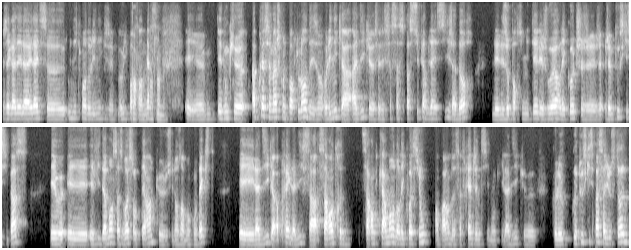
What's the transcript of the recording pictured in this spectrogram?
j'ai regardé les highlights euh, uniquement. J'ai- Oui, Por- Portland, merci. Portland. Et, euh, et donc, après ce match contre Portland, ils ont, Olynyk a, a dit que ça se passe super bien ici. J'adore les, les opportunités, les joueurs, les coachs. j'ai- j'ai- J'aime tout ce qui s'y passe. Et, euh, et évidemment, ça se voit sur le terrain que je suis dans un bon contexte. Et il a dit qu'après, il a dit que ça, ça, rentre, ça rentre clairement dans l'équation en parlant de sa free agency. Donc, il a dit que, que, le, que tout ce qui se passe à Houston,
